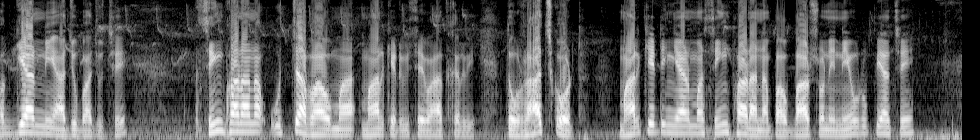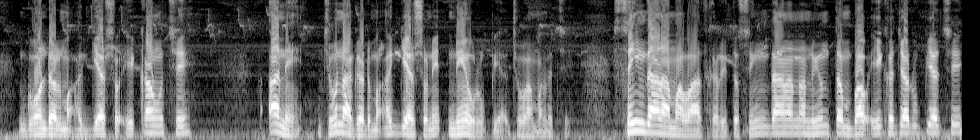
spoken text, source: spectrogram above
અગિયારની આજુબાજુ છે. સિંગફાળાના ઊંચા ભાવમાં માર્કેટ વિશે વાત કરવી તો રાજકોટ માર્કેટિંગ યાર્ડમાં સિંગફાળાના ભાવ બારસો નેવું રૂપિયા છે, ગોંડલમાં અગિયારસો એકાણું છે અને જૂનાગઢમાં અગિયારસો નેવું રૂપિયા જોવા મળે છે. સિંગદાણામાં વાત કરી તો સિંગદાણાના ન્યૂનતમ ભાવ એક હજાર રૂપિયા છે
